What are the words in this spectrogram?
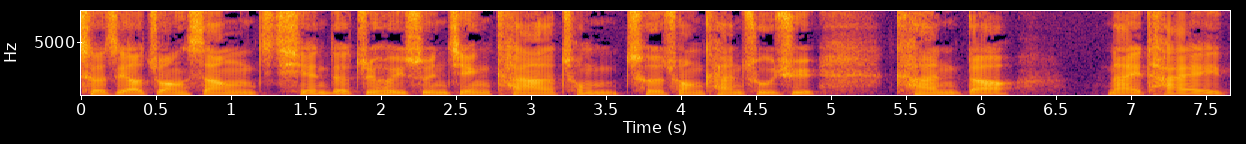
车子要撞上前的最后一瞬间，他从车窗看出去，看到那一台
